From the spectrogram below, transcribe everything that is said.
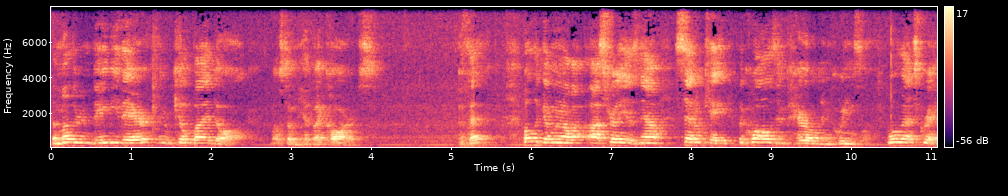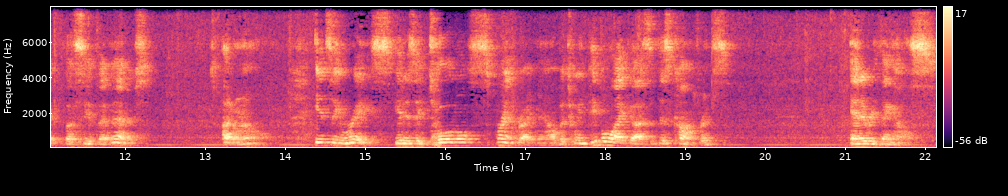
The mother and baby there, they were killed by a dog. Most of them hit by cars. Pathetic. Well, the government of Australia has now said, okay, the koala is imperiled in Queensland. Well, that's great. Let's see if that matters. I don't know. It's a race. It is a total sprint right now between people like us at this conference and everything else.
